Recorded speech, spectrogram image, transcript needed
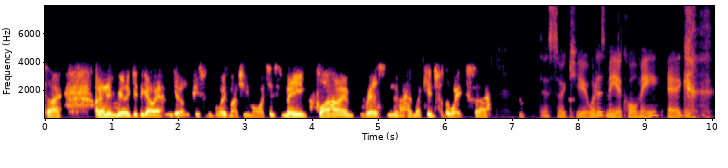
So I don't even really get to go out and get on the piss with the boys much anymore. It's just me fly home, rest, and then I have my kids for the week. So They're so cute. What does Mia call me? Egg.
